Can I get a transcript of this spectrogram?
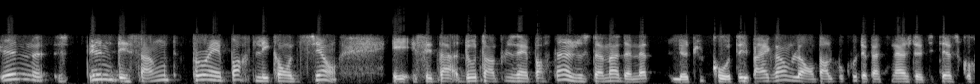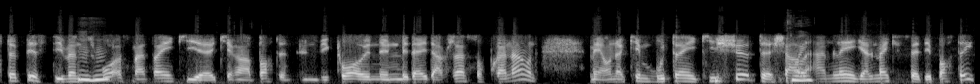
une, une descente, peu importe les conditions. Et c'est d'autant plus important, justement, de mettre le tout de côté. Par exemple, là, on parle beaucoup de patinage de vitesse courte piste. Steven mm Dubois, ce matin, qui, euh, qui remporte une, victoire, une, médaille d'argent surprenante. Mais on a Kim Boutin qui chute, Charles Hamelin également qui se fait déporter.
